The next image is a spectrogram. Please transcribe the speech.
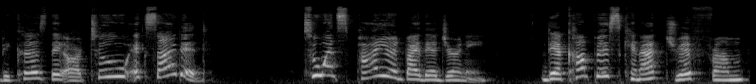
because they are too excited, too inspired by their journey. Their compass cannot drift from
